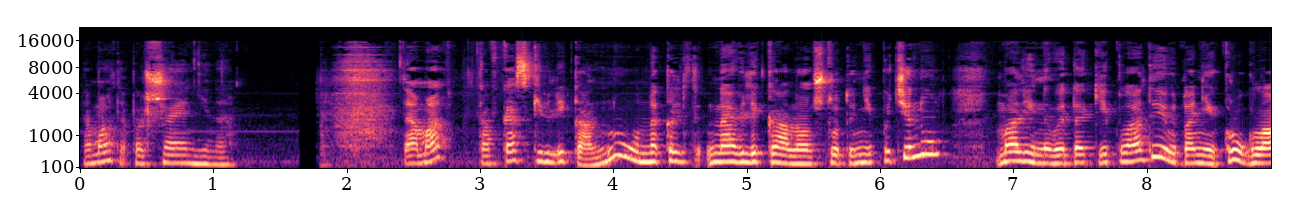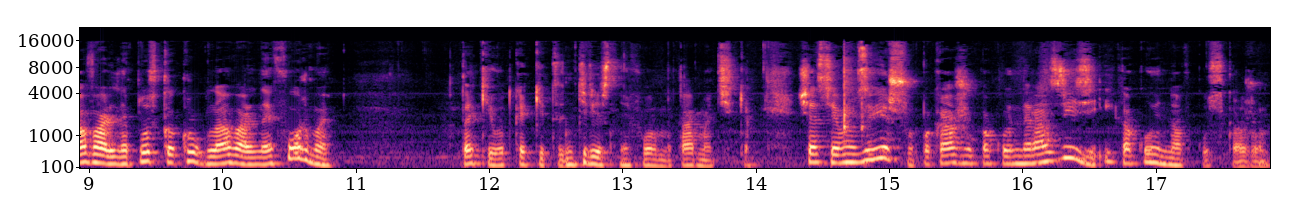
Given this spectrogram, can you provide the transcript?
Томат большая Нина. Томат кавказский великан. Ну, на, на великана он что-то не потянул. Малиновые такие плоды. Вот они круглоовальные, плоско-круглоовальной формы. Такие вот какие-то интересные формы томатики. Сейчас я вам взвешу, покажу, какой на разрезе и какой на вкус скажу.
